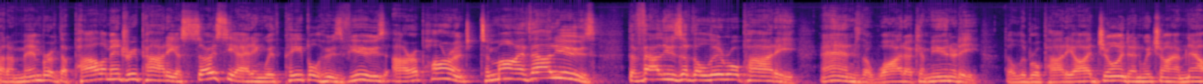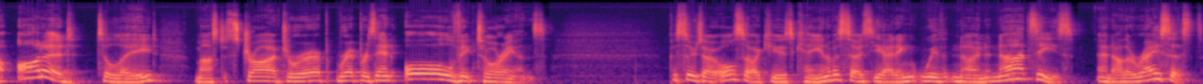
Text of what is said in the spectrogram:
but a member of the parliamentary party associating with people whose views are abhorrent to my values, the values of the Liberal Party and the wider community. The Liberal Party I joined and which I am now honoured to lead must strive to rep- represent all Victorians. Pesutto also accused Keen of associating with known Nazis and other racists.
